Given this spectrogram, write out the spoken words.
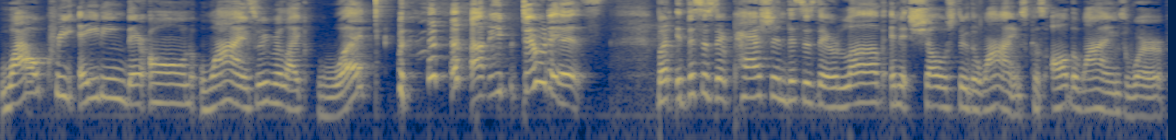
while creating their own wines. We were like, what? how do you do this? But this is their passion, this is their love, and it shows through the wines because all the wines were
